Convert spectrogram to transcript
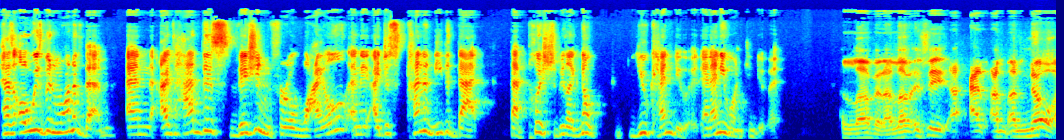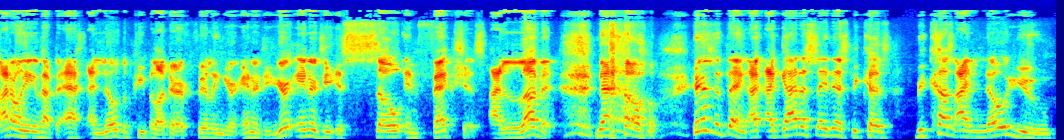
has always been one of them. And i've had this vision for a while and i just kind of needed that that push to be like no you can do it and anyone can do it I love it. I love it. See, I, I, I know I don't even have to ask. I know the people out there are feeling your energy. Your energy is so infectious. I love it. Now, here's the thing. I, I got to say this because because I know you.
